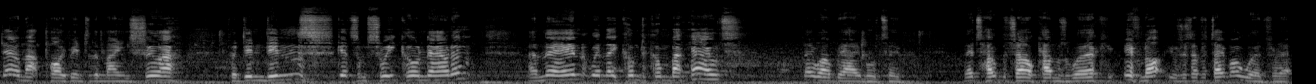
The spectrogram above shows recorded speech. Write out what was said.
down that pipe into the main sewer for din dins, get some sweet corn down them. And then when they come to come back out, they won't be able to. Let's hope the trail cams work. If not, you'll just have to take my word for it.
